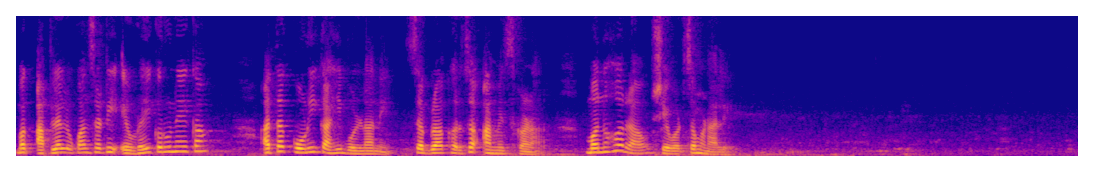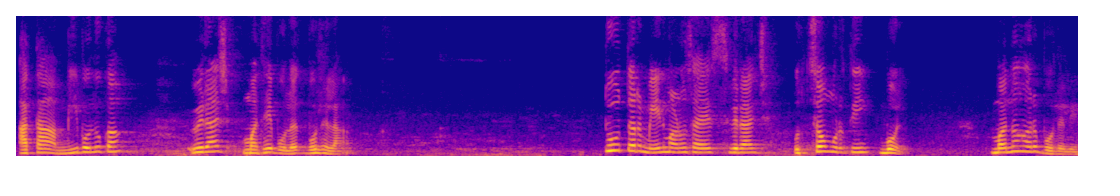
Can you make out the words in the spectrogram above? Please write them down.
मग आपल्या लोकांसाठी एवढंही करू नये का? आता कोणी काही बोलणार नाही. सगळा खर्च आम्हीच करणार. मनोहरराव शेवटचं म्हणाले. आता मी बोलू का? विराजमध्ये बोलत बोलला. तू तर मेन माणूस आहेस विराज. उत्सव मूर्ती बोल. मनोहर बोलले.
